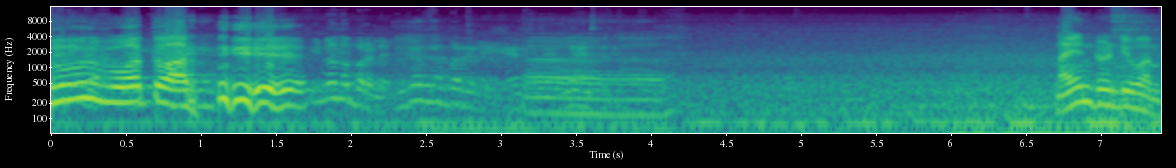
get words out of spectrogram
ನೂರ ಮೂವತ್ತು ಆರು ನೈನ್ ಟ್ವೆಂಟಿ ಒನ್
